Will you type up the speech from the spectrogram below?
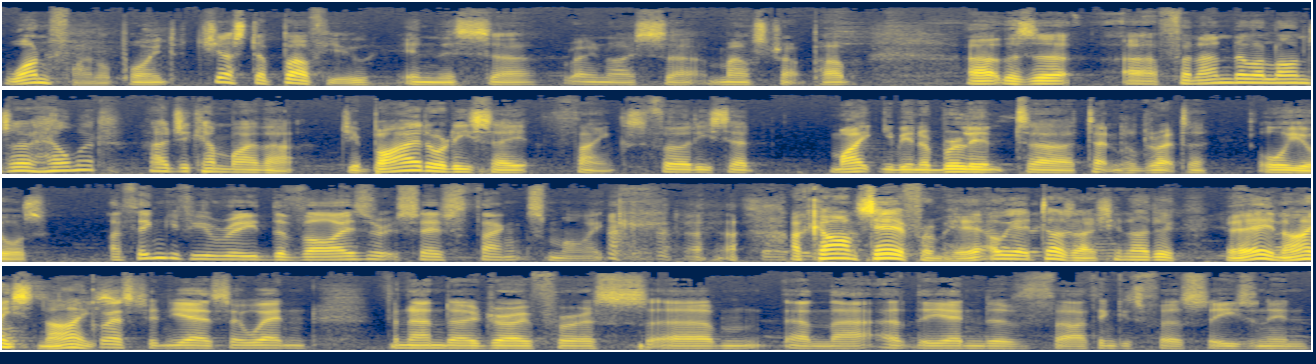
One final point, just above you in this uh, very nice uh, mousetrap pub, uh, there's a, a, Fernando Alonso helmet. How'd you come by that? Did you buy it, or did he say thanks? Ferdy said, "Mike, you've been a brilliant uh, technical director. All yours." I think if you read the visor, it says "Thanks, Mike." I can't see it from here. Oh yeah, it does actually. No, I do. Hey, nice, nice. Question, yeah. So when Fernando drove for us, um, and that at the end of uh, I think his first season in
